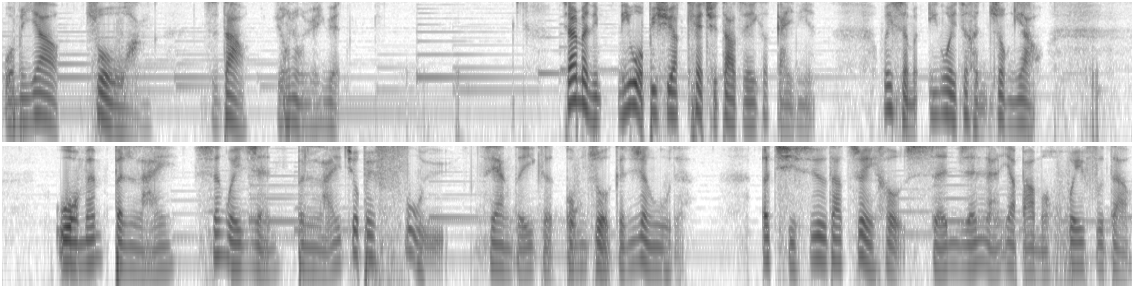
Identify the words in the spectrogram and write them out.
我们要做王，直到永永远远。家人们，你你我必须要 catch 到这一个概念。为什么？因为这很重要。我们本来身为人，本来就被赋予这样的一个工作跟任务的，而启示录到最后，神仍然要把我们恢复到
